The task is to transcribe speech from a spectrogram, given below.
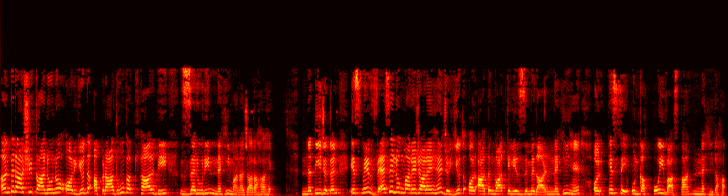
अंतर्राष्ट्रीय कानूनों और युद्ध अपराधों का ख्याल भी ज़रूरी नहीं माना जा रहा है। नतीजतन। इसमें वैसे लोग मारे जा रहे हैं जो युद्ध और आतंकवाद के लिए जिम्मेदार नहीं हैं और इससे उनका कोई वास्ता नहीं रहा।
